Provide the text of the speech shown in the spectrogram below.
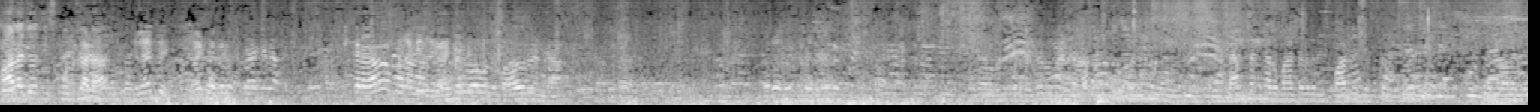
బాలజ్యోతి స్కూల్ కాడ ఇక్కడ మన గంజాయి బాబు బాగుందంట శాంసంగ్ గారు మాట్లాడుతున్న స్పాట్లో చెప్తూ వచ్చేసి కూర్చొని వాళ్ళని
